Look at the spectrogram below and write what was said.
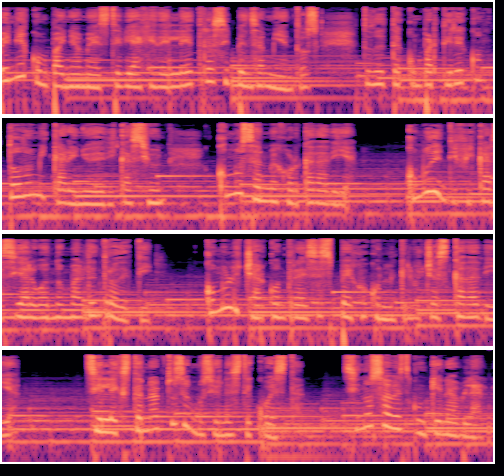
Ven y acompáñame a este viaje de letras y pensamientos donde te compartiré con todo mi cariño y dedicación cómo ser mejor cada día, cómo identificar si algo anda mal dentro de ti ¿Cómo luchar contra ese espejo con el que luchas cada día? Si el externar tus emociones te cuesta, si no sabes con quién hablar,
